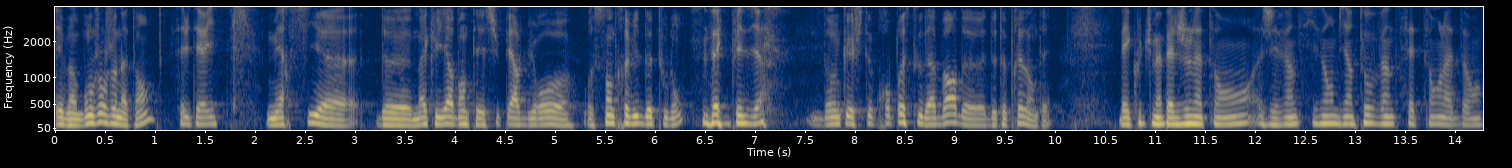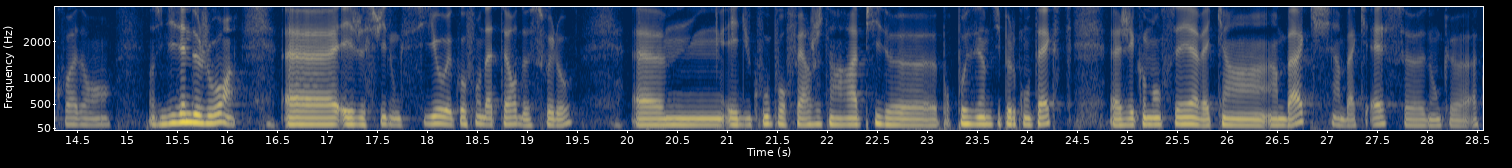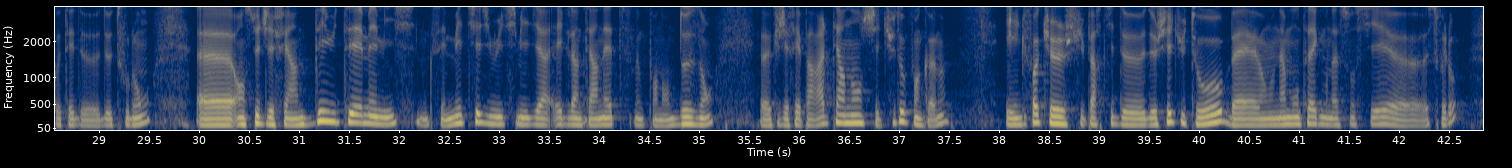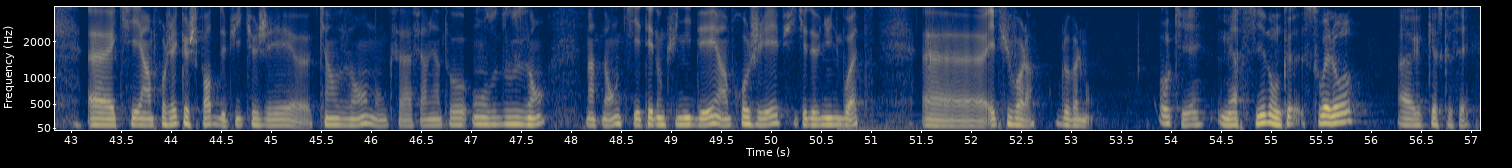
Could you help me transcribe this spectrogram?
Eh ben bonjour Jonathan. Salut Thierry. Merci euh, de m'accueillir dans tes super bureaux euh, au centre-ville de Toulon. Avec plaisir. Donc je te propose tout d'abord de, te présenter. Bah écoute, je m'appelle Jonathan, j'ai 26 ans, bientôt 27 ans là-dedans, quoi, dans, dans une dizaine de jours. Euh, et je suis donc CEO et cofondateur de Swello. Euh, et du coup, pour faire juste un rapide, euh, pour poser un petit peu le contexte, j'ai commencé avec un, bac, un bac S, donc à côté de, Toulon. ensuite, j'ai fait un DUT MMI, donc c'est métier du multimédia et de l'internet, donc pendant deux ans, que j'ai fait par alternance chez tuto.com. Et une fois que je suis parti de, chez Tuto, ben, on a monté avec mon associé euh, Swello, euh, qui est un projet que je porte depuis que j'ai 15 euh, ans, donc ça va faire bientôt 11-12 ans maintenant, qui était donc une idée, un projet, puis qui est devenu une boîte. et puis voilà, globalement. Ok, merci. Donc Swello, qu'est-ce que c'est?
